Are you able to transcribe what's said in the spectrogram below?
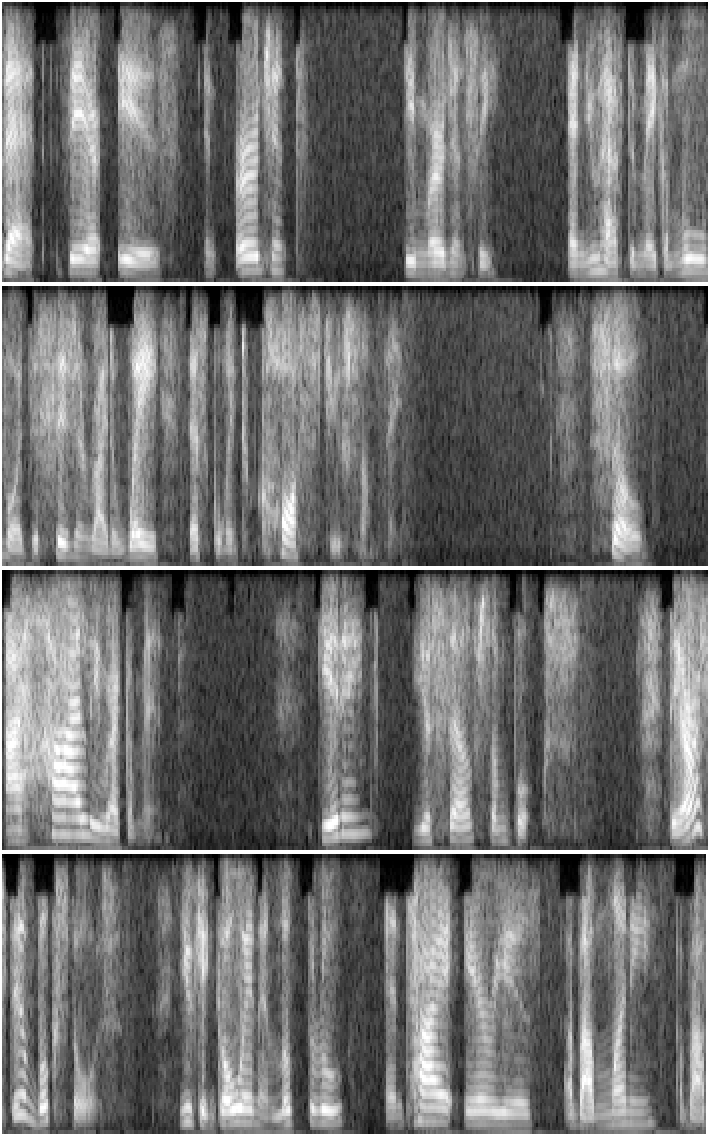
that there is an urgent emergency and you have to make a move or a decision right away that's going to cost you something. So I highly recommend getting yourself some books. There are still bookstores. You can go in and look through entire areas about money, about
